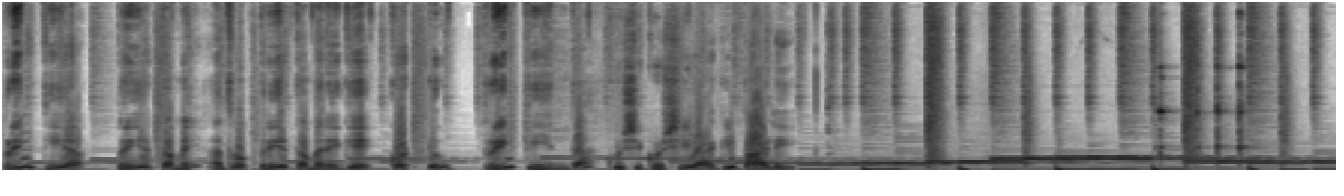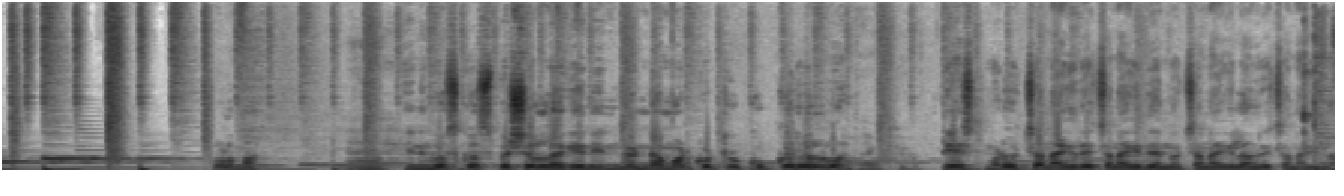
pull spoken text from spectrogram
ಪ್ರೀತಿಯ ಪ್ರಿಯತಮೆ ಅಥವಾ ಪ್ರಿಯತಮನಿಗೆ ಕೊಟ್ಟು ಪ್ರೀತಿಯಿಂದ ಖುಷಿ ಖುಷಿಯಾಗಿ ಬಾಳಿ. ನಿನಗೋಸ್ಕರ ಸ್ಪೆಷಲ್ ಆಗಿ ನಿನ್ನ ಗಂಡ ಮಾಡಿಕೊಟ್ರು ಕುಕ್ಕರ್ ಅಲ್ವಾ? ಥ್ಯಾಂಕ್ ಯು ಟೇಸ್ಟ್ ಮಾಡೋ ಚೆನ್ನಾಗಿದೆ ಚೆನ್ನಾಗಿದೆ ಅನ್ನೋ ಚೆನ್ನಾಗಿಲ್ಲ ಅಂದರೆ ಚೆನ್ನಾಗಿಲ್ಲ.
